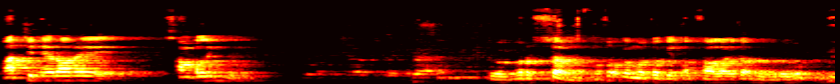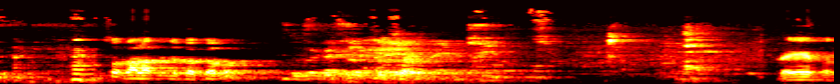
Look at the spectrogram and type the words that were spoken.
margin error sampling itu dua persen. Masa kayak mau kita salah itu dulu Masa kalah lembaga apa? Repot.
